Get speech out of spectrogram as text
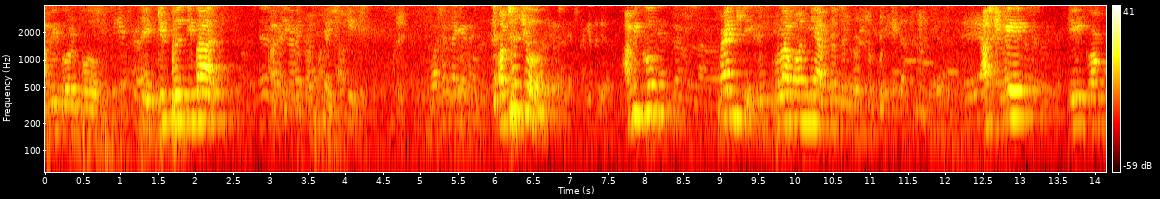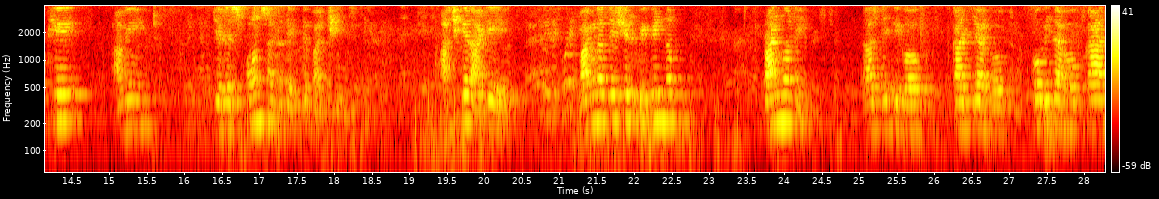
আমি বলব, একটি প্রতিবাদ। অথচ আমি খুব ফ্র্যাঙ্কলি খুব খোলা মন নিয়ে আপনাদের প্রশ্ন করছি আজকে এই কক্ষে আমি যে রেসপন্স আমি দেখতে পাচ্ছি, আজকের আগে বাংলাদেশের বিভিন্ন প্রাঙ্গণে রাজনীতি হোক, কালচার হোক, কবিতা হোক, গান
